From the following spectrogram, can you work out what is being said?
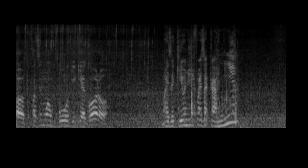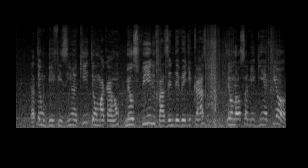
ó, tô fazendo um hambúrguer aqui agora, ó. Mas aqui é onde a gente faz a carninha. Já tem um bifezinho aqui, tem um macarrão. Meus filhos fazendo dever de casa. Tem o nosso amiguinho aqui, ó,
